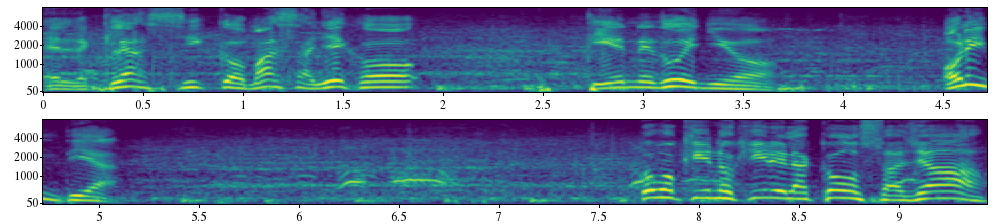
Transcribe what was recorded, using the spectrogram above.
El clásico más añejo tiene dueño. Olimpia. Como quien no quiere la cosa ya.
